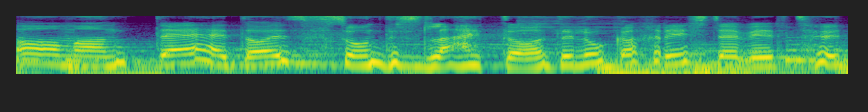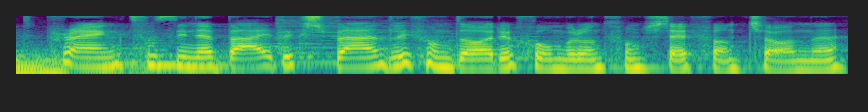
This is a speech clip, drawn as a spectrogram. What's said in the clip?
Oh Mann, der hat uns besonders leid getan. Der Luca Christen wird heute prankt von seinen beiden Gespendli, vom Dario Kummer und vom Stefan Czanne.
